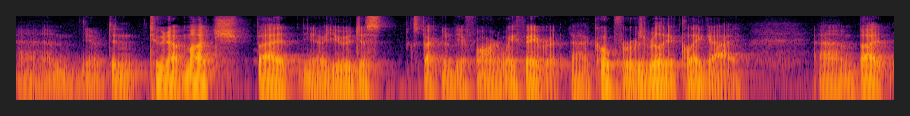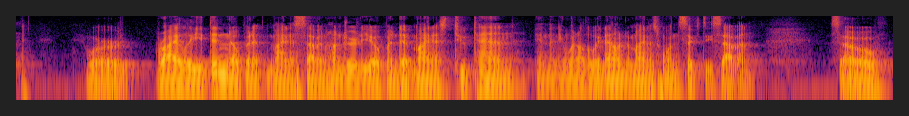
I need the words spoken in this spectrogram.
Um, you know, didn't tune up much, but you know, you would just expect him to be a far and away favorite. Uh, Koepfer was really a clay guy, um, but where Riley didn't open at minus 700, he opened at minus 210, and then he went all the way down to minus 167. So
